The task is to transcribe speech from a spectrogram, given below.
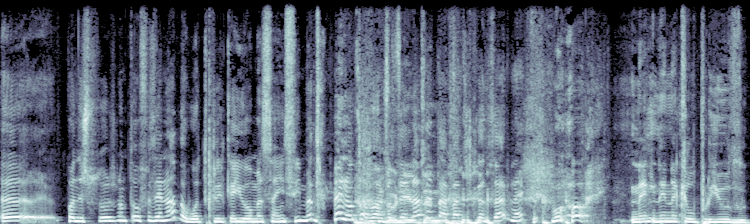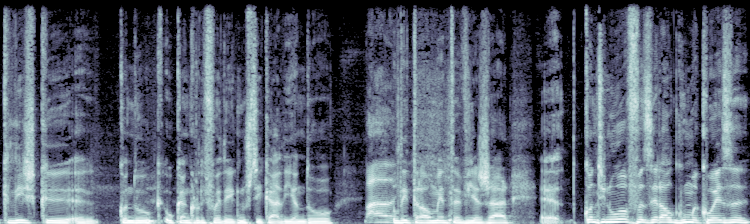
ah, quando as pessoas não estão a fazer nada, o outro que lhe caiu a maçã em cima também não estava a fazer nada, estava a descansar, né? Nem, nem naquele período que diz que eh, quando o, cancro lhe foi diagnosticado e andou literalmente a viajar, eh, continuou a fazer alguma coisa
